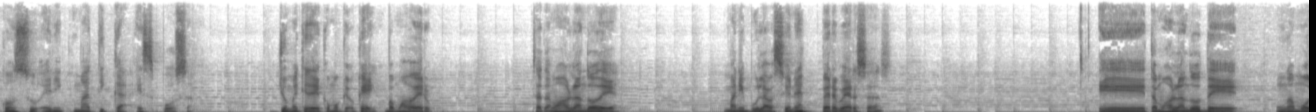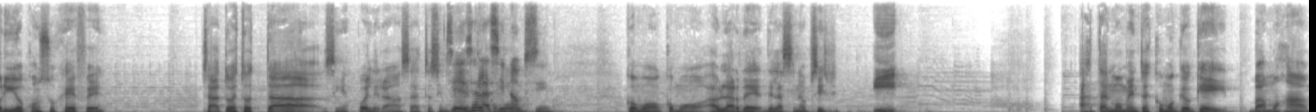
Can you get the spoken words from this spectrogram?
con su enigmática esposa. Yo me quedé como que, ok, vamos a ver. O sea, estamos hablando de manipulaciones perversas. Eh, estamos hablando de un amorío con su jefe. O sea, todo esto está sin spoiler, ¿ah? O sea, esto Sí, simplemente esa es la como- sinopsis. Como, como hablar de, de la sinopsis. Y hasta el momento es como que, ok, vamos a,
